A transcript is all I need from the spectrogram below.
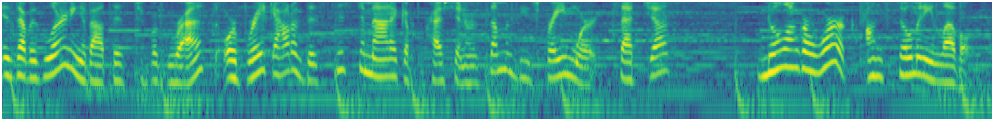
as I was learning about this to progress or break out of this systematic oppression or some of these frameworks that just no longer work on so many levels.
